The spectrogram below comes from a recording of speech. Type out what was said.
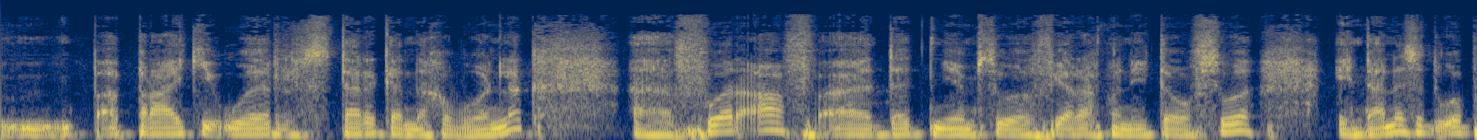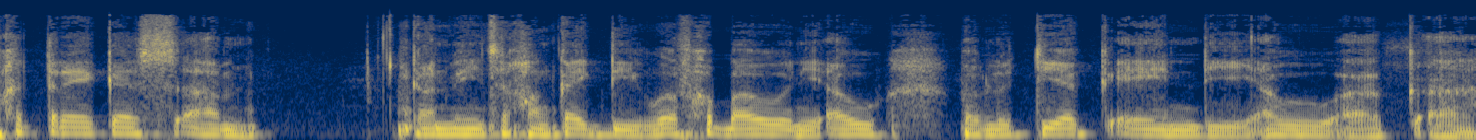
praatjie oor sterrekunde gewoonlik. Uh vooraf uh, dit neem so 40 minute of so en dan is dit oopgetrek is um kan mense gaan kyk die hoofgebou en die ou biblioteek en die ou uh, uh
